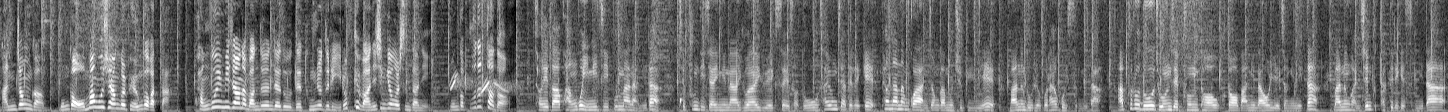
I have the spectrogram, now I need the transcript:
안정감, 뭔가 어마무시한 걸 배운 것 같다. 광고 이미지 하나 만드는데도 내 동료들이 이렇게 많이 신경을 쓴다니 뭔가 뿌듯하다. 저희가 광고 이미지뿐만 아니라 제품 디자인이나 UI UX에서도 사용자들에게 편안함과 안정감을 주기 위해 많은 노력을 하고 있습니다. 앞으로도 좋은 제품 더욱더 많이 나올 예정이니까 많은 관심 부탁드리겠습니다.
